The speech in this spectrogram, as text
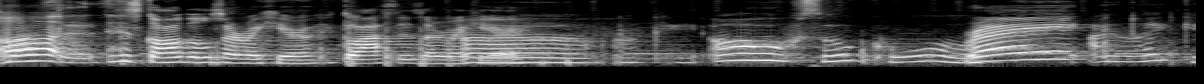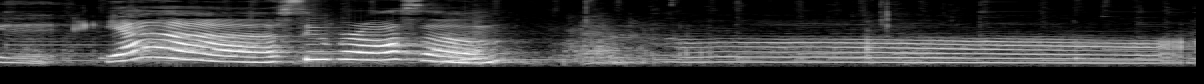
Uh, his goggles are right here. Glasses are right here. Oh, okay. Oh, so cool. Right? I like it. Yeah, super awesome. Oh.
